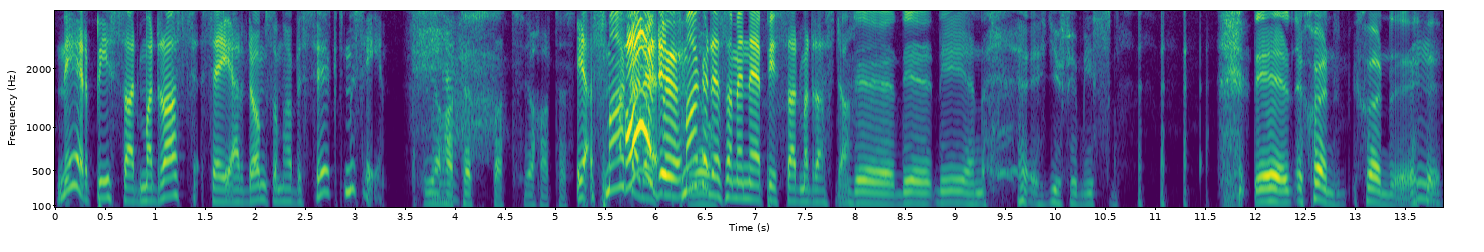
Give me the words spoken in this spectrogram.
nerpissad madrass, säger de som har besökt museet. Jag har testat. Jag har testat. Ja, Har smakar, det, du? smakar det som en nerpissad madrass då? Det, det, det är en eufemism. Det är en skön, skön eh,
